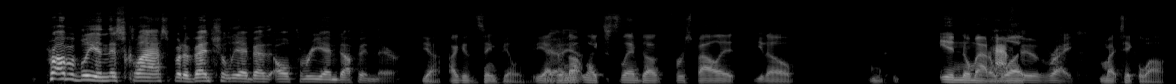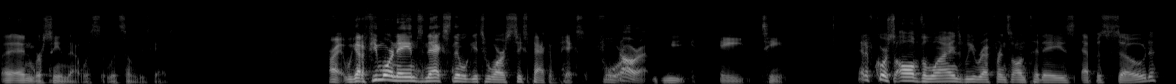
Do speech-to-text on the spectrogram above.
Probably in this class, but eventually, I bet all three end up in there. Yeah, I get the same feeling. Yeah, Yeah, they're yeah. not like slam dunk first ballot. You know, in no matter Have what. to, right? might take a while, and we're seeing that with with some of these guys. All right, we got a few more names next, and then we'll get to our six pack of picks for All right. week 18. And of course, all of the lines we reference on today's episode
